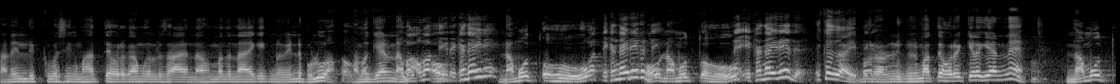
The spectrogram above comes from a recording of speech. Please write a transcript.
රනිල් වික්‍රමසිංහ මහත්තයා හොරකම් වලට සහ නම්බන්ද නායකයෙක් නොවෙන්න පුළුවන්. මම කියන්නේ නමුත් ඒකට එකඟයිනේ? නමුත් ඔහු ඔබත් එකඟයි නේද? ඔව් නමුත් ඔහු නෑ එකඟයි නේද? එකගයි ම රනිල් වික්‍රමසිංහ මහත්තයා හොරෙක් කියලා කියන්නේ. නමුත්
